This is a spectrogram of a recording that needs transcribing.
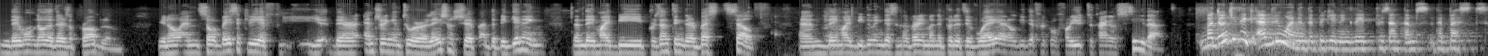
They won't know that there's a problem you know? And so basically if they're entering into a relationship at the beginning then they might be presenting their best self. And they might be doing this in a very manipulative way and it'll be difficult for you to kind of see that. But don't you think everyone in the beginning they present them the best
